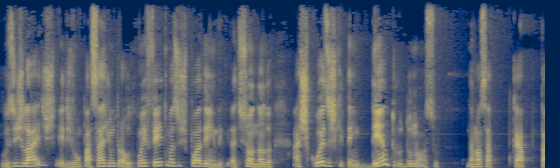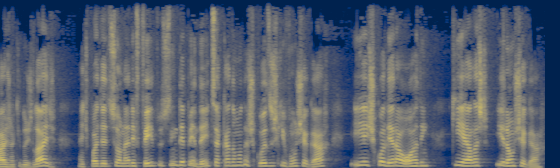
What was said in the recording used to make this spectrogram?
os slides, eles vão passar de um para outro com efeito, mas vocês podem adicionando as coisas que tem dentro do nosso da nossa página aqui do slide, a gente pode adicionar efeitos independentes a cada uma das coisas que vão chegar e escolher a ordem que elas irão chegar.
